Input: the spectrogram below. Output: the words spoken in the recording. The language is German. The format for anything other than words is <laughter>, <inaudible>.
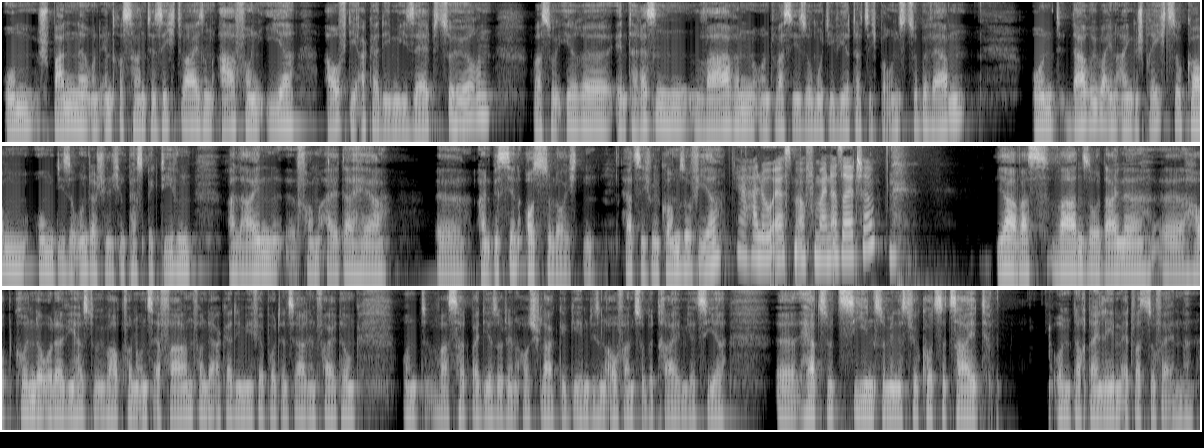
um spannende und interessante Sichtweisen A von ihr auf die Akademie selbst zu hören, was so ihre Interessen waren und was sie so motiviert hat, sich bei uns zu bewerben und darüber in ein Gespräch zu kommen, um diese unterschiedlichen Perspektiven allein äh, vom Alter her äh, ein bisschen auszuleuchten. Herzlich willkommen, Sophia. Ja, hallo erstmal auch von meiner Seite. Ja, was waren so deine äh, Hauptgründe oder wie hast du überhaupt von uns erfahren, von der Akademie für Potenzialentfaltung? Und was hat bei dir so den Ausschlag gegeben, diesen Aufwand zu betreiben, jetzt hier äh, herzuziehen, zumindest für kurze Zeit und doch dein Leben etwas zu verändern?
